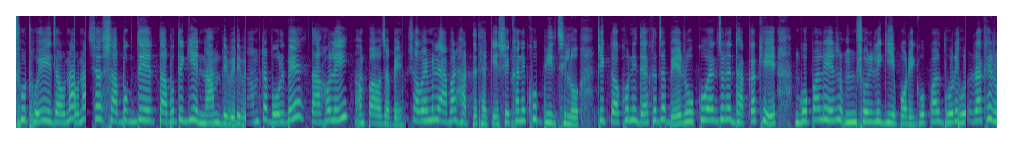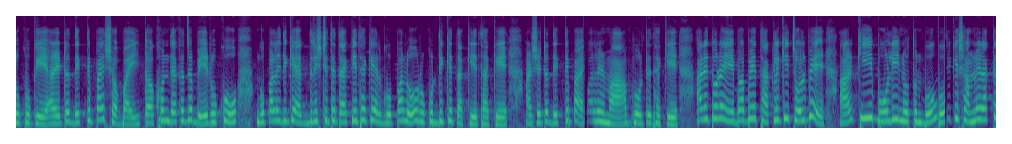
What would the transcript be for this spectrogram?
ছুট হয়েই যাও না আচ্ছা শাবকদের তাবুতে গিয়ে নাম দেবে। নামটা বলবে, তাহলেই পাওয়া যাবে। সবাই মিলে আবার হাঁটতে থাকে, সেখানে খুব ভিড় ছিল। ঠিক তখনই দেখা যাবে, রুকু একজনের ধাক্কা খেয়ে গোপালের শরীরে গিয়ে পড়ে। গোপাল ধরে রাখে রুকুকে, আর এটা দেখতে পায় সবাই। তখন দেখা যাবে, রুকু গোপালের দিকে এক দৃষ্টিতে তাকিয়ে থাকে, আর গোপালও রুকুর দিকে তাকিয়ে থাকে। আর সেটা দেখতে পায়। গোপালের মা বলতে থাকে, আরে তোরা এভাবে থাকলে কি চলবে? আর কি বলি নতুন বউ? বউকে সামলে রাখতে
